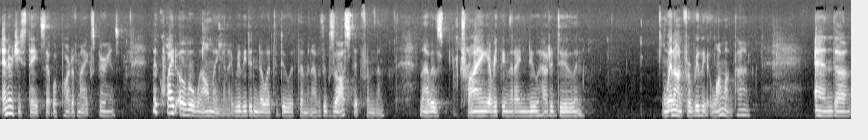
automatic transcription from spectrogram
energy states that were part of my experience. They're quite overwhelming, and I really didn't know what to do with them, and I was exhausted from them. And I was trying everything that I knew how to do, and it went on for really a long, long time. And uh,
